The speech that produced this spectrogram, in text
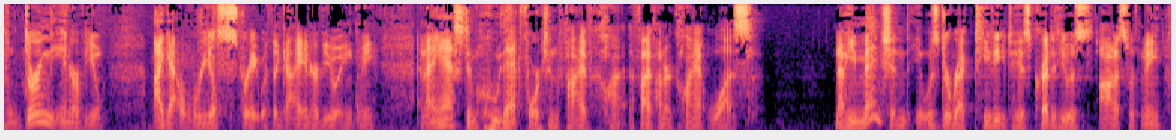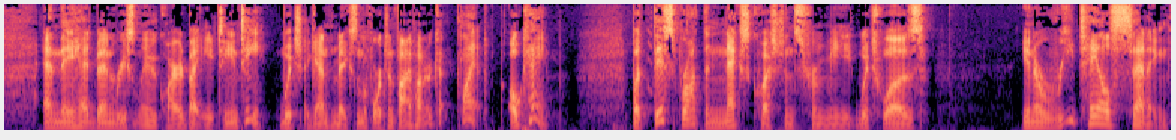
Well, During the interview, I got real straight with the guy interviewing me, and I asked him who that Fortune 5 500 client was. Now he mentioned it was DirecTV. To his credit, he was honest with me, and they had been recently acquired by AT&T, which again makes them a Fortune 500 client. Okay. But this brought the next questions from me, which was in a retail setting,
